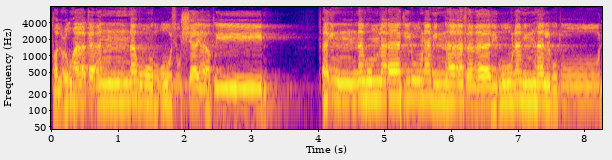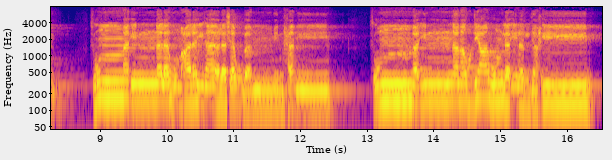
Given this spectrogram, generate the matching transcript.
طلعها كأنه رؤوس الشياطين. فإنهم لآكلون منها فمالئون منها البطون. ثم إن لهم عليها لشوبا من حميم. ثم إن مرجعهم لإلى الجحيم.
